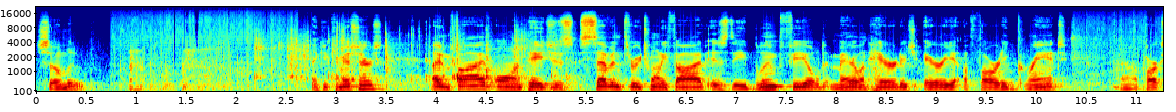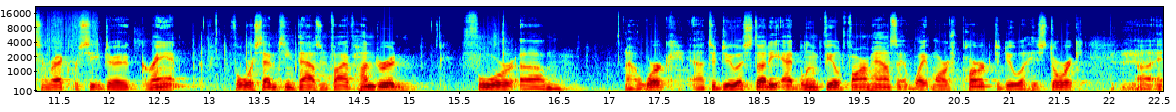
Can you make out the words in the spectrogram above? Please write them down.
So moved. Thank you, Commissioners. Item five on pages seven through 25 is the Bloomfield Maryland Heritage Area Authority Grant. Uh, Parks and Rec received a grant for 17,500 for um, uh, work uh, to do a study at Bloomfield Farmhouse at White Marsh Park to do a historic uh,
